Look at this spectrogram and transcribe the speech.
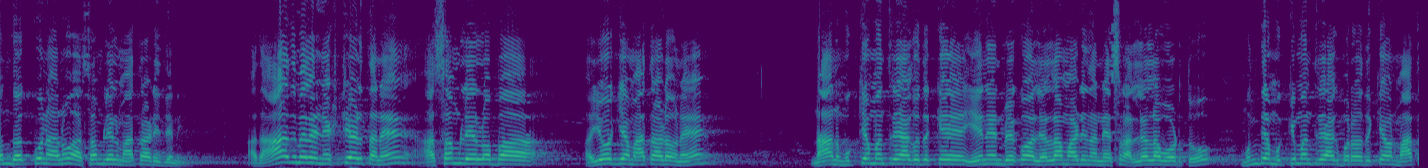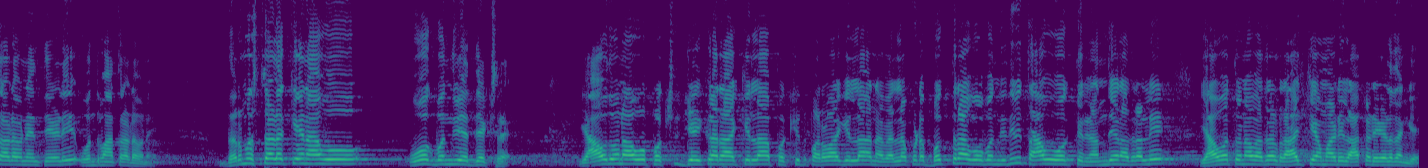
ಒಂದು ಹಕ್ಕು ನಾನು ಅಸೆಂಬ್ಲಿಯಲ್ಲಿ ಮಾತಾಡಿದ್ದೀನಿ. ಅದಾದಮೇಲೆ ನೆಕ್ಸ್ಟ್ ಹೇಳ್ತಾನೆ, ಅಸೆಂಬ್ಲಿಯಲ್ಲಿ ಒಬ್ಬ ಅಯೋಗ್ಯ ಮಾತಾಡೋನೆ ನಾನು ಮುಖ್ಯಮಂತ್ರಿ ಆಗೋದಕ್ಕೆ ಏನೇನು ಬೇಕೋ ಅಲ್ಲೆಲ್ಲ ಮಾಡಿ ನನ್ನ ಹೆಸರು ಅಲ್ಲೆಲ್ಲ ಓಡ್ತು. ಮುಂದೆ ಮುಖ್ಯಮಂತ್ರಿ ಆಗಿ ಬರೋದಕ್ಕೆ ಅವ್ನು ಮಾತಾಡವನೆ ಅಂತೇಳಿ ಒಂದು ಮಾತಾಡವನೆ. ಧರ್ಮಸ್ಥಳಕ್ಕೆ ನಾವು ಹೋಗಿ ಬಂದ್ವಿ ಅಧ್ಯಕ್ಷರೇ. ಯಾವುದೋ ನಾವು ಪಕ್ಷದ ಜೈಕಾರ ಹಾಕಿಲ್ಲ, ಪಕ್ಷದ ಪರವಾಗಿಲ್ಲ, ನಾವೆಲ್ಲ ಕೂಡ ಭಕ್ತರಾಗಿ ಹೋಗಿ ಬಂದಿದ್ದೀವಿ ತಾವು ಹೋಗ್ತೀರಿ. ನಮ್ದೇನು ಅದರಲ್ಲಿ ಯಾವತ್ತೂ ನಾವು ಅದರಲ್ಲಿ ರಾಜಕೀಯ ಮಾಡಿಲ್ಲ, ಆ ಕಡೆ ಹೇಳ್ದಂಗೆ.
